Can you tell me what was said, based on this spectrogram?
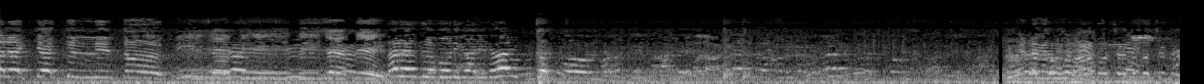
ಕಲೆಕ್ಕೆ ದಿಲ್ಲಿದ್ದಾರೆ ಬಿಜೆಪಿ ಬಿಜೆಪಿ ನರೇಂದ್ರ ಮೋದಿ ಗಾರಿ ನಾಯಕತ್ವ వచ్చింది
